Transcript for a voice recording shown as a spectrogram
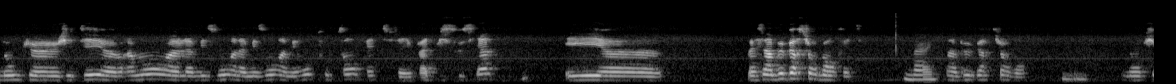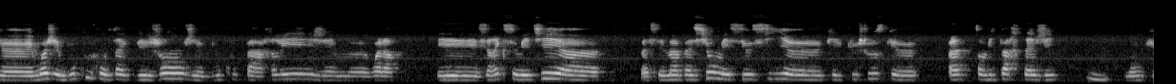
Donc euh, j'étais euh, vraiment à la maison, à la maison, à la maison tout le temps en fait. J'avais pas de vie sociale. Et euh, bah, c'est un peu perturbant en fait. Bah c'est un peu perturbant. Mm. Donc moi j'aime beaucoup le contact des gens, j'aime beaucoup parler, j'aime voilà. Et c'est vrai que ce métier, bah, c'est ma passion, mais c'est aussi quelque chose que voilà, tu as envie de partager. Mm. Donc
